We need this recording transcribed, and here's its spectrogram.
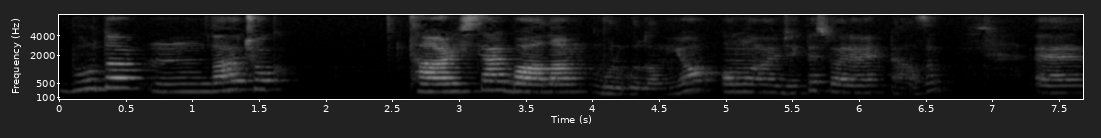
Burada daha çok tarihsel bağlam vurgulanıyor. Onu öncelikle söylemek lazım. Ee,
